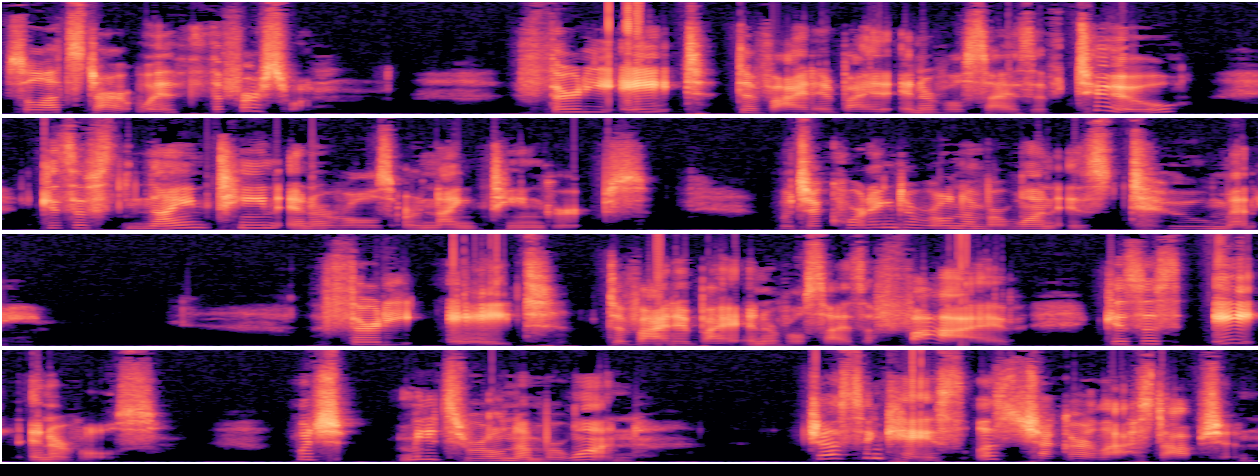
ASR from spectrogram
So let's start with the first one. 38 divided by an interval size of 2 gives us 19 intervals or 19 groups, which according to rule number 1 is too many. 38 divided by an interval size of 5 gives us 8 intervals, which meets rule number 1. Just in case, let's check our last option.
